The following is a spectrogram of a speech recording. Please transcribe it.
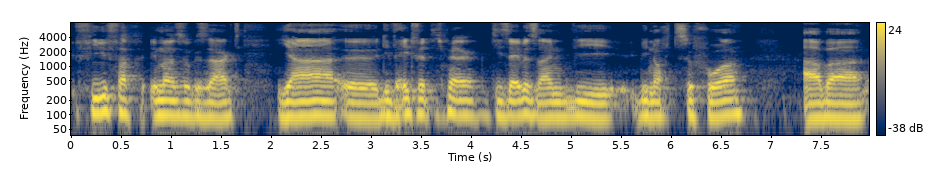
vielfach immer so gesagt, ja, äh, die Welt wird nicht mehr dieselbe sein wie, wie noch zuvor, aber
